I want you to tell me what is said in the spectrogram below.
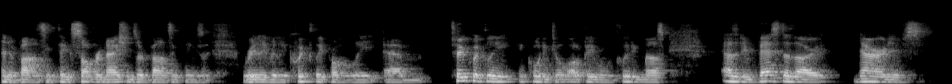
and advancing things. Sovereign nations are advancing things really, really quickly, probably um, too quickly, according to a lot of people, including Musk. As an investor, though, narratives,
